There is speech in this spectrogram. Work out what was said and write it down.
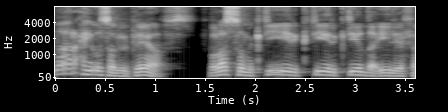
ما راح يوصلوا ال playoffs فرصهم كتير كتير كتير ضئيلة. ف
